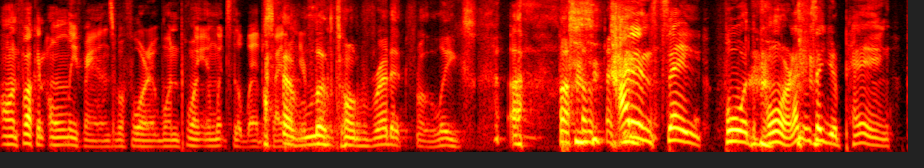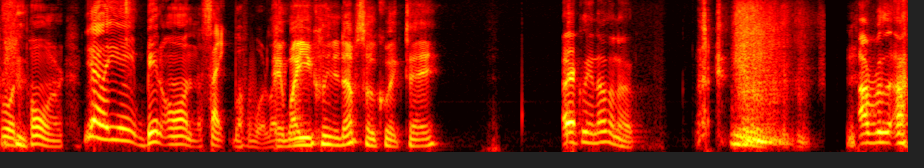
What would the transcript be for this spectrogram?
on fucking OnlyFans before at one point and went to the website. I've your phone. looked on Reddit for leaks. I didn't say for the porn. I didn't say you're paying for the porn. Yeah, like you ain't been on the site before. Like, Hey, why you clean it up so quick, Tay? I clean nothing up. I really, I,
